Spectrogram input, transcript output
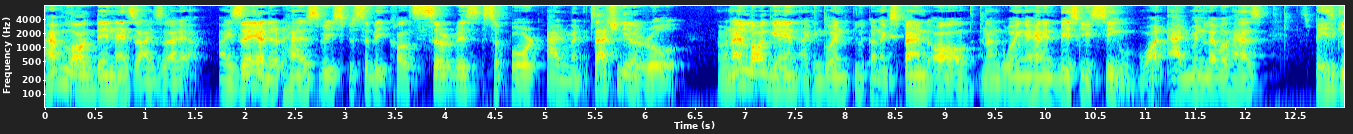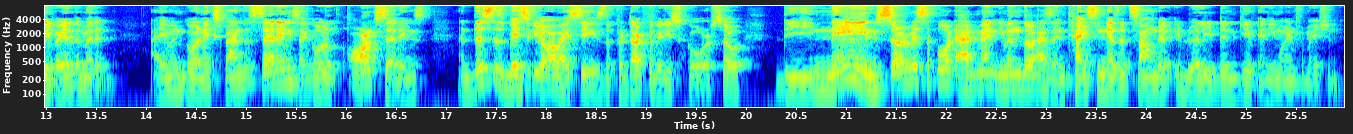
I've logged in as Isaiah. Isaiah that has very specific called service support admin. It's actually a role. And when I log in, I can go and click on expand all, and I'm going ahead and basically seeing what admin level has. It's basically very limited. I even go and expand the settings. I go to org settings, and this is basically all I see is the productivity score. So the name service support admin, even though as enticing as it sounded, it really didn't give any more information.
